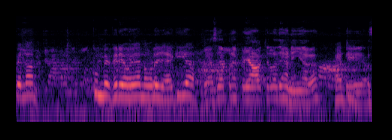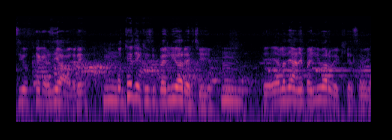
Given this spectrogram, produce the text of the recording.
ਪਹਿਲਾਂ ਘੁੰਮੇ ਫਿਰੇ ਹੋਏ ਆ ਨੌਲੇਜ ਹੈਗੀ ਆ। ਵੈਸੇ ਆਪਣੇ ਪੰਜਾਬ ਚ ਲੁਧਿਆਣਾ ਹੈਗਾ। ਤੇ ਅਸੀਂ ਉੱਥੇ ਗਏ ਸੀ ਆਗਰੇ। ਉੱਥੇ ਦੇਖੀ ਸੀ ਪਹਿਲੀ ਵਾਰ ਇਹ ਚੀਜ਼। ਤੇ ਇਹ ਲੁਧਿਆਣੇ ਪਹਿਲੀ ਵਾਰ ਵੇਖੀ ਅਸੀਂ ਵੀ।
